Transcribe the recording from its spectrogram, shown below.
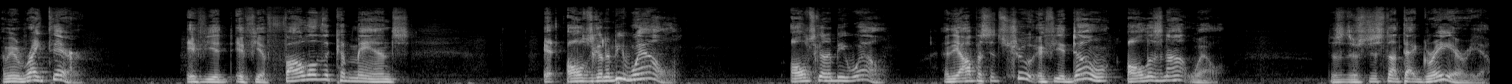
I mean, right there. If you if you follow the commands, it, all's going to be well. All's going to be well, and the opposite's true. If you don't, all is not well. There's, there's just not that gray area.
